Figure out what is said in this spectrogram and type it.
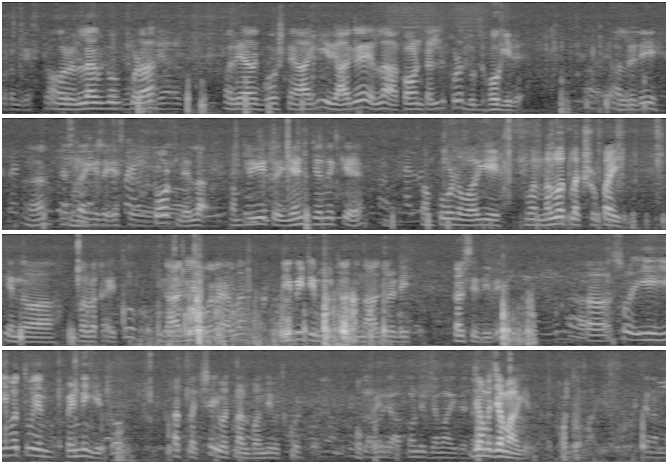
ಕುಟುಂಬಕ್ಕೆ ಅವರೆಲ್ಲರಿಗೂ ಕೂಡ ಪರಿಹಾರ ಘೋಷಣೆ ಆಗಿ ಈಗಾಗಲೇ ಎಲ್ಲ ಅಕೌಂಟಲ್ಲಿ ಕೂಡ ದುಡ್ಡು ಹೋಗಿದೆ. ಆಲ್ರೆಡಿ ಎಷ್ಟಾಗಿದೆ ಎಷ್ಟು ಟೋಟಲ್ ಎಲ್ಲ ಕಂಪ್ಲೀಟ್ ಎಂಟು ಜನಕ್ಕೆ ಸಂಪೂರ್ಣವಾಗಿ ಸುಮಾರು ನಲ್ವತ್ತು ಲಕ್ಷ ರೂಪಾಯಿ ಏನು ಬರಬೇಕಾಯಿತು. ಈಗಾಗಲೇ ಅವರ ಎಲ್ಲ ಡಿ ಬಿ ಟಿ ಮೂಲಕ ಅದನ್ನು ಆಲ್ರೆಡಿ ಕಳಿಸಿದ್ದೀವಿ. ಸೊ ಈ ಇವತ್ತು ಏನು ಪೆಂಡಿಂಗ್ ಇತ್ತು? ಹತ್ತು ಲಕ್ಷ ಇವತ್ತು ನಾಲ್ಕು ಬಂದು ಇವತ್ತು ಕೊಟ್ಟು ಅಕೌಂಟಿಗೆ ಜಮಾ ಆಗಿದೆ. ಜಮಾ ಜಮಾ ಆಗಿದೆ ಅಕೌಂಟ್ ಜಮಾ ಆಗಿದೆ. ನಮ್ಮ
